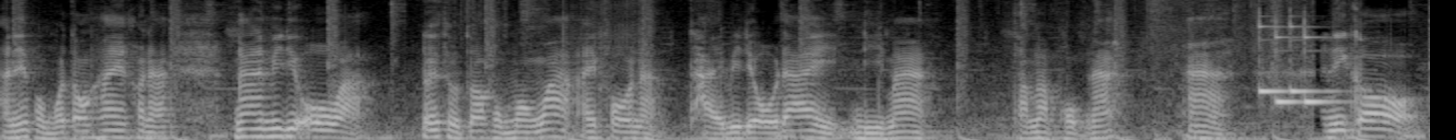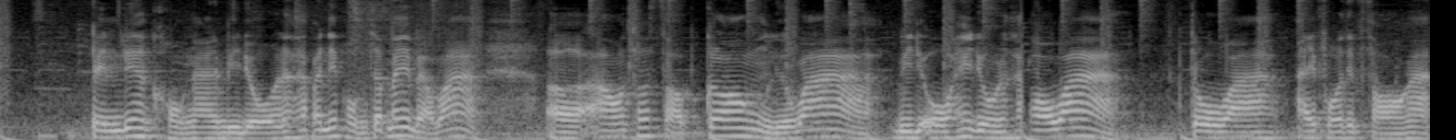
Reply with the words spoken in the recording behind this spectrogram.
อันนี้ผมก็ต้องให้เขานะ งานวิดีโออะ โดยส่วนตัวผมมองว่า iPhone อะถ่ายวิดีโอได้ดีมากสำหรับผมนะอ่าอันนี้ก็ เป็นเรื่องของงานวิดีโอนะครับ อันนี้ผมจะไม่แบบว่าเออเอาทดสอบกล้องหรือว่าวิดีโอให้ดูนะครับ เพราะว่าตัว iPhone 12 อะ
